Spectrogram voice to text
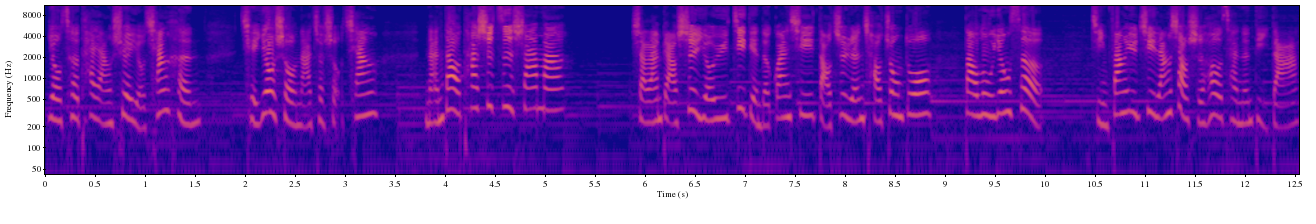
右侧太阳穴有枪痕，且右手拿着手枪，难道他是自杀吗？小兰表示，由于祭典的关系，导致人潮众多，道路拥塞，警方预计两小时后才能抵达。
